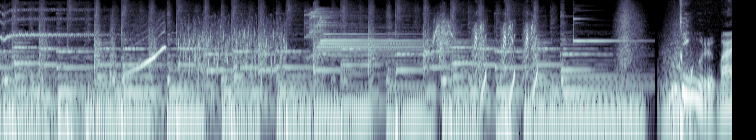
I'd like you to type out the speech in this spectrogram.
จริงหรือไม่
